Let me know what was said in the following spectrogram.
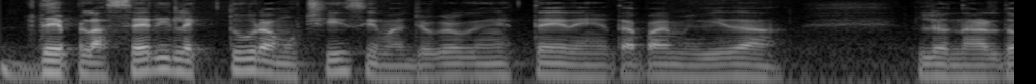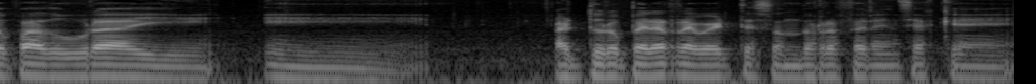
de placer y lectura muchísimas. Yo creo que en este en esta etapa de mi vida, Leonardo Padura y, Arturo Pérez Reverte son dos referencias que,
